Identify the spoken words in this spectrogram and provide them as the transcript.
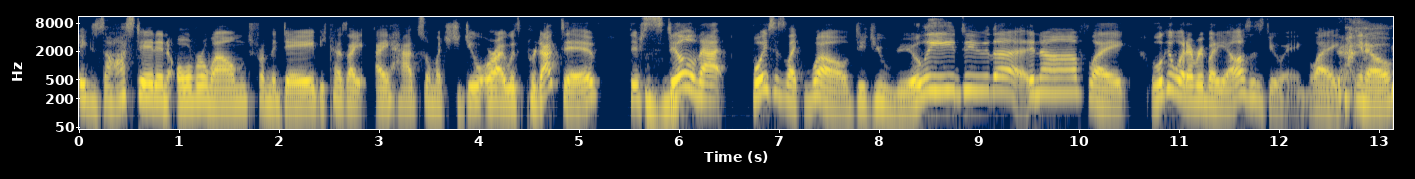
exhausted and overwhelmed from the day because I I had so much to do or I was productive, there's mm-hmm. still that voice is like, well, did you really do that enough? Like, look at what everybody else is doing, like, you know,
